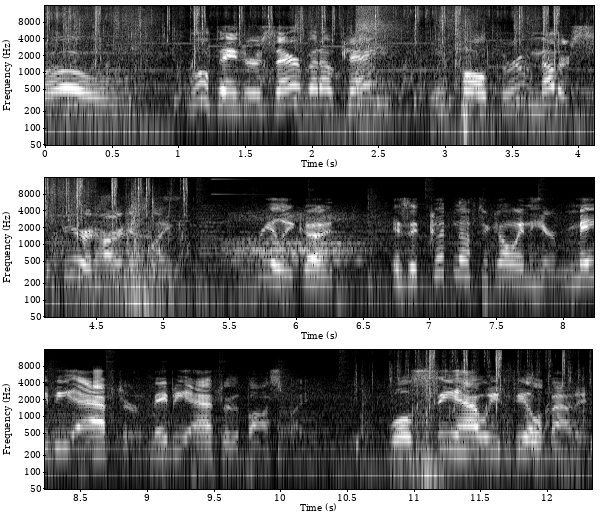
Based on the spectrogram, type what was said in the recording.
Whoa. A little dangerous there, but okay. We pulled through. Another Spirit Heart is, like, really good. Is it good enough to go in here? Maybe after. Maybe after the boss fight. We'll see how we feel about it.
